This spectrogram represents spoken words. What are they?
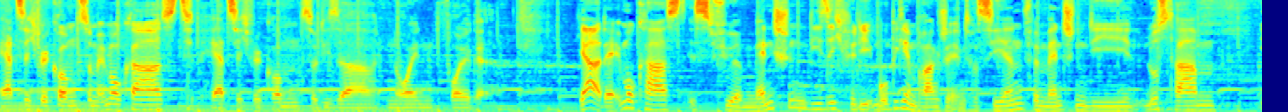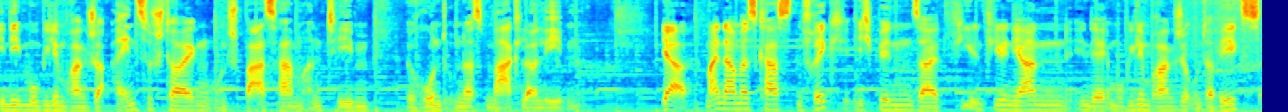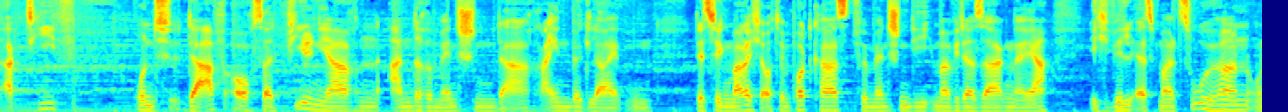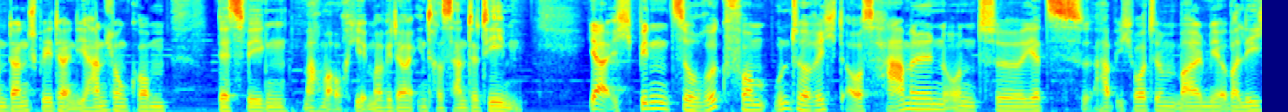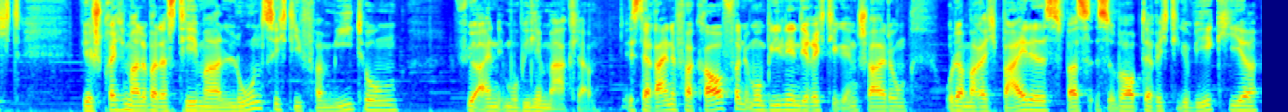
Herzlich willkommen zum Immocast. Herzlich willkommen zu dieser neuen Folge. Ja, der Immocast ist für Menschen, die sich für die Immobilienbranche interessieren, für Menschen, die Lust haben, in die Immobilienbranche einzusteigen und Spaß haben an Themen rund um das Maklerleben. Ja, mein Name ist Carsten Frick. Ich bin seit vielen, vielen Jahren in der Immobilienbranche unterwegs, aktiv und darf auch seit vielen Jahren andere Menschen da rein begleiten. Deswegen mache ich auch den Podcast für Menschen, die immer wieder sagen, naja, ich will erstmal zuhören und dann später in die Handlung kommen. Deswegen machen wir auch hier immer wieder interessante Themen. Ja, ich bin zurück vom Unterricht aus Hameln und äh, jetzt habe ich heute mal mir überlegt, wir sprechen mal über das Thema, lohnt sich die Vermietung für einen Immobilienmakler? Ist der reine Verkauf von Immobilien die richtige Entscheidung oder mache ich beides? Was ist überhaupt der richtige Weg hier?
